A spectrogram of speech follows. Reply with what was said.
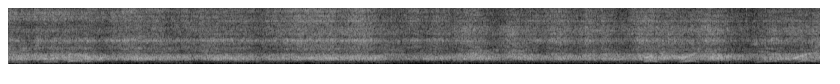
Made for battle. Firefight. Yeah, right.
